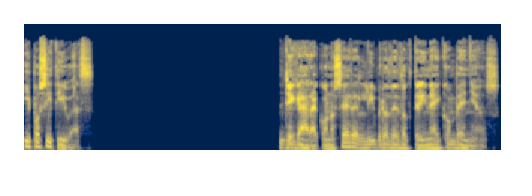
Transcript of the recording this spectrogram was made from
y positivas. Llegar a conocer el libro de Doctrina y Convenios.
